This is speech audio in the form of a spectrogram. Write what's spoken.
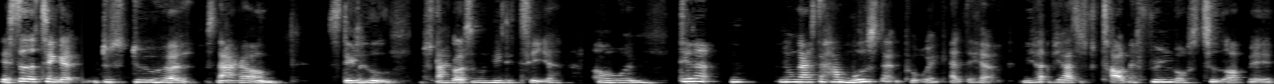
Jeg sidder og tænker, du, du hører, snakker om stillhed. Du snakker også om at meditere. Og øhm, det der nogle gange, der har modstand på, ikke? alt det her. Vi har, vi har så travlt med at fylde vores tid op med,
